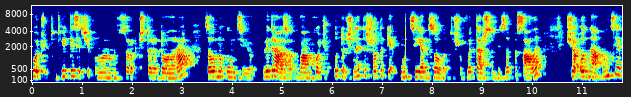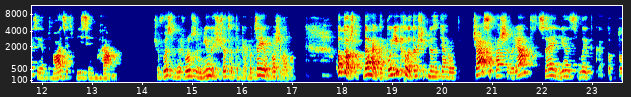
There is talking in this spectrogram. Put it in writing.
хочуть 2000, по-моєму, 44 долара за одну унцію. Відразу вам хочу уточнити, що таке унція в золоті, щоб ви теж собі записали, що одна унція це є 28 грам. Щоб ви собі розуміли, що це таке, бо це є важливо. Отож, давайте поїхали, так щоб не затягувати часі перший варіант це є злитки. Тобто,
